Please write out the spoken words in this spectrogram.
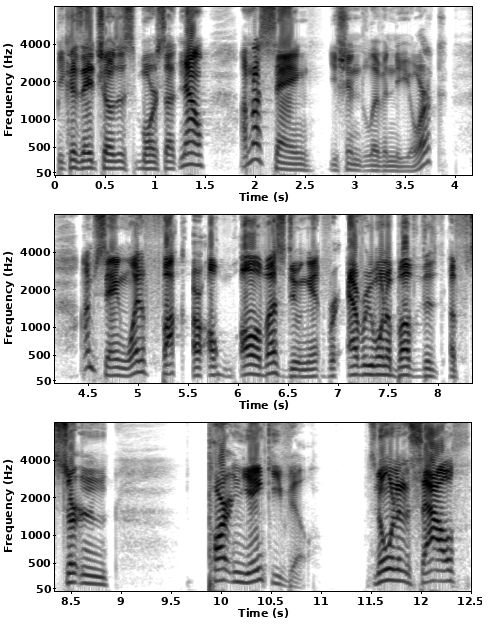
because they chose this more. So now, I'm not saying you shouldn't live in New York. I'm saying why the fuck are all, all of us doing it for everyone above the a certain part in Yankeeville? There's no one in the South.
